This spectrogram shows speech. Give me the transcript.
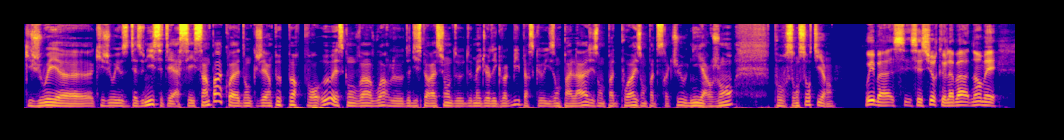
qui jouait euh, qui jouait aux États-Unis. C'était assez sympa quoi. Donc j'ai un peu peur pour eux. Est-ce qu'on va avoir le de disparition de, de Major League Rugby? Parce qu'ils ont pas l'âge, ils ont pas de poids, ils ont pas de structure ni argent pour s'en sortir. Oui bah c'est sûr que là-bas non mais euh,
